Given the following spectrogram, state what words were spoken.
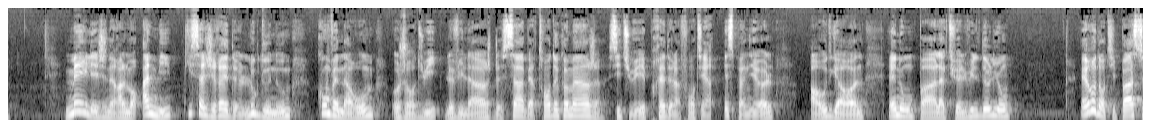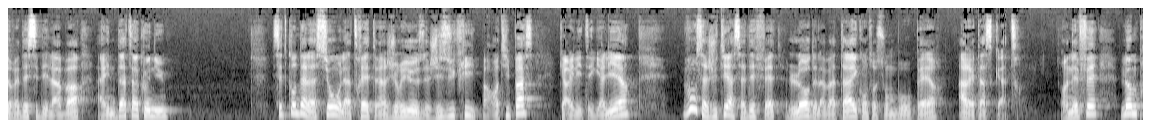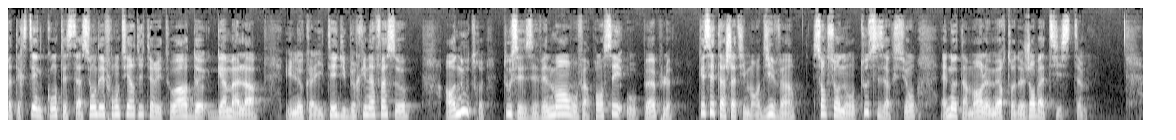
Mais il est généralement admis qu'il s'agirait de Lugdunum Convenarum, aujourd'hui le village de Saint-Bertrand de Comminges, situé près de la frontière espagnole, en Haute-Garonne, et non pas l'actuelle ville de Lyon. Hérode Antipas serait décédé là-bas à une date inconnue. Cette condamnation et la traite injurieuse de Jésus-Christ par Antipas, car il était gallière, vont s'ajouter à sa défaite lors de la bataille contre son beau-père, Arétas IV. En effet, l'homme prétextait une contestation des frontières du territoire de Gamala, une localité du Burkina Faso. En outre, tous ces événements vont faire penser au peuple que c'est un châtiment divin sanctionnant toutes ses actions, et notamment le meurtre de Jean-Baptiste.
